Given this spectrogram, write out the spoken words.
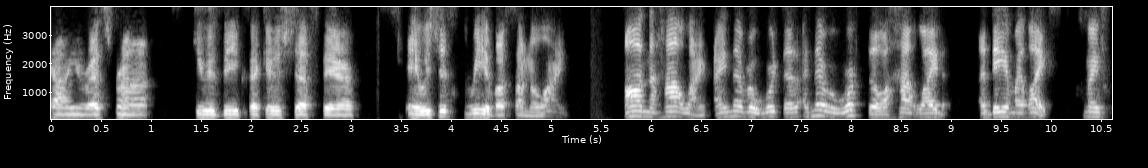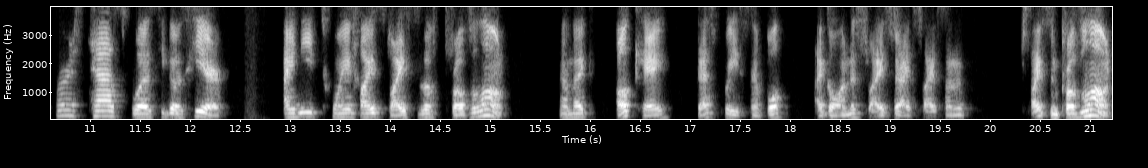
Italian restaurant. He was the executive chef there. And it was just three of us on the line. On the hotline. I never worked I never worked the hotline a day in my life. My first task was he goes, Here, I need 25 slices of provolone. I'm like, okay, that's pretty simple. I go on the slicer, I slice on a slice in provolone.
